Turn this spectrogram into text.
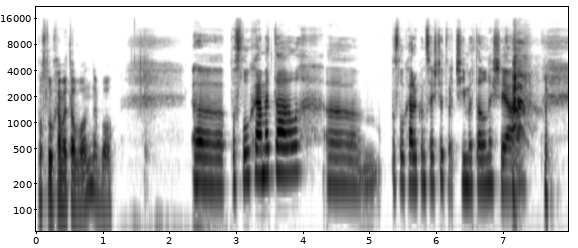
poslouchá metal on, nebo? Uh, poslouchá metal, uh, poslouchá dokonce ještě tvrdší metal než já.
